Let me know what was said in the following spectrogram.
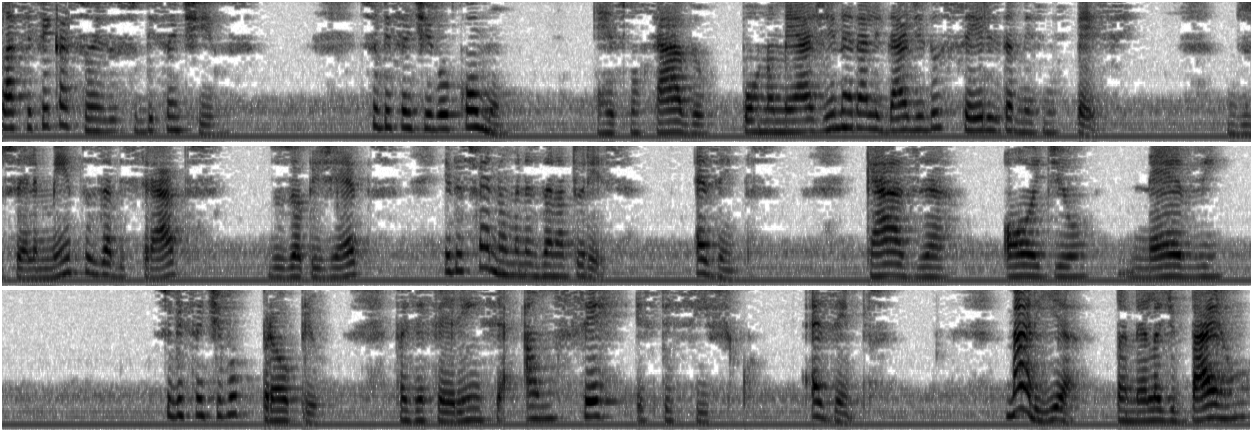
Classificações dos substantivos. Substantivo comum é responsável por nomear a generalidade dos seres da mesma espécie, dos elementos abstratos, dos objetos e dos fenômenos da natureza. Exemplos: casa, ódio, neve. Substantivo próprio faz referência a um ser específico. Exemplos: Maria, panela de bairro,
